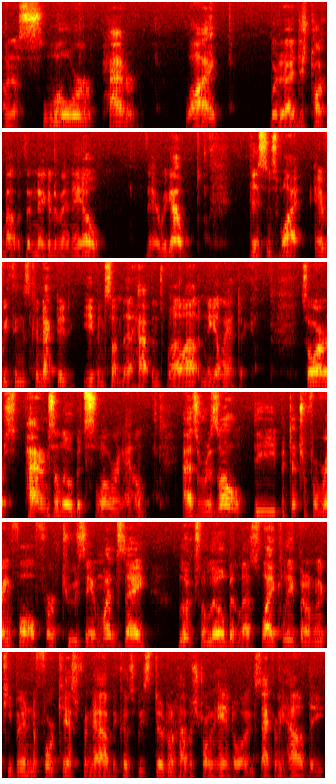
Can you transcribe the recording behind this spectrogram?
on a slower pattern. Why? What did I just talk about with the negative NAO? There we go. This is why everything's connected, even something that happens well out in the Atlantic. So our pattern's a little bit slower now. As a result, the potential for rainfall for Tuesday and Wednesday looks a little bit less likely, but I'm going to keep it in the forecast for now because we still don't have a strong handle on exactly how the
